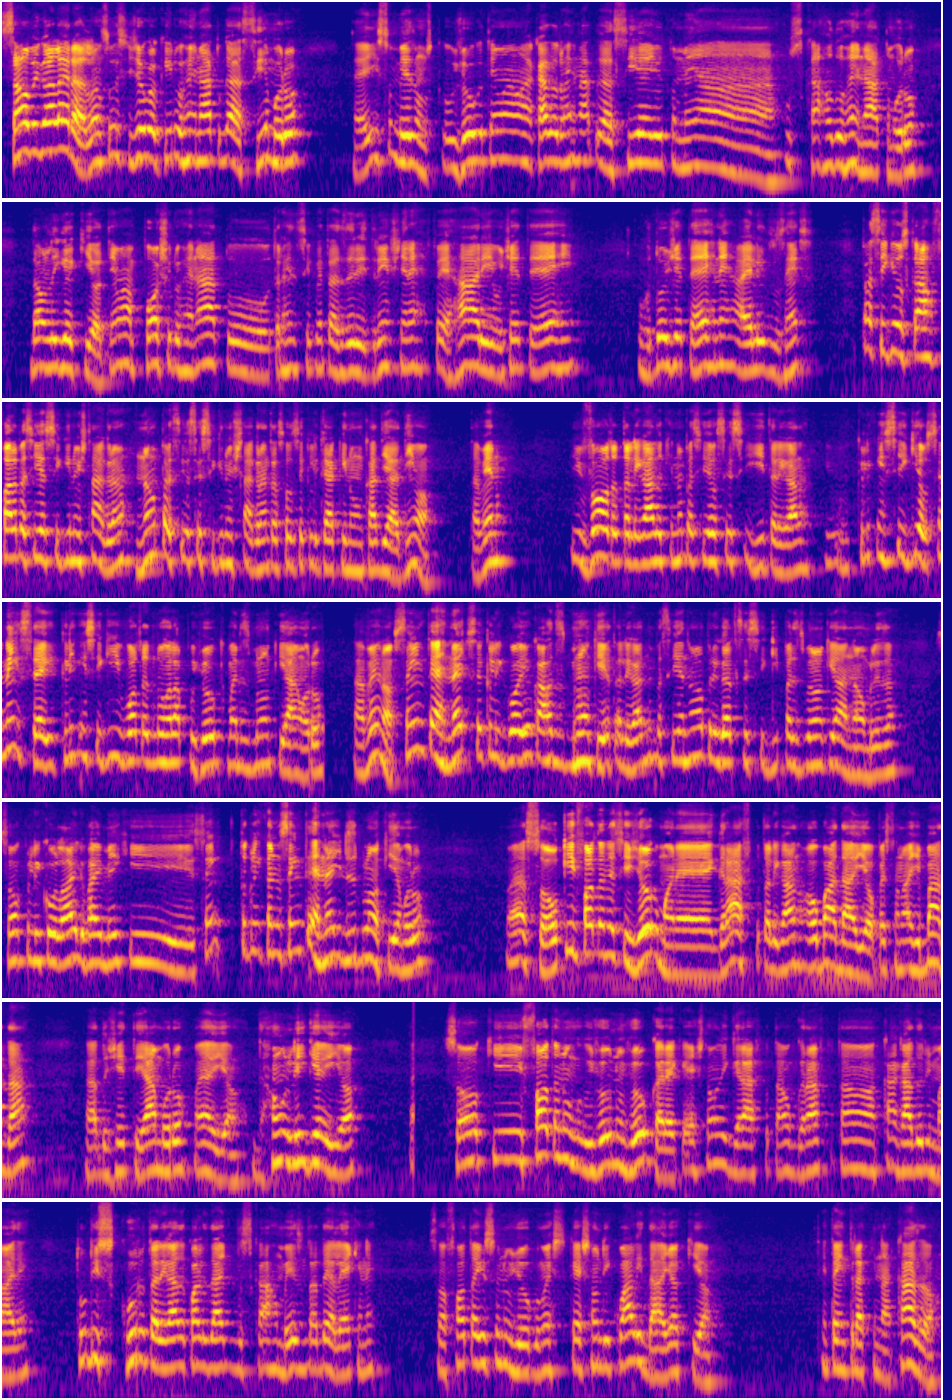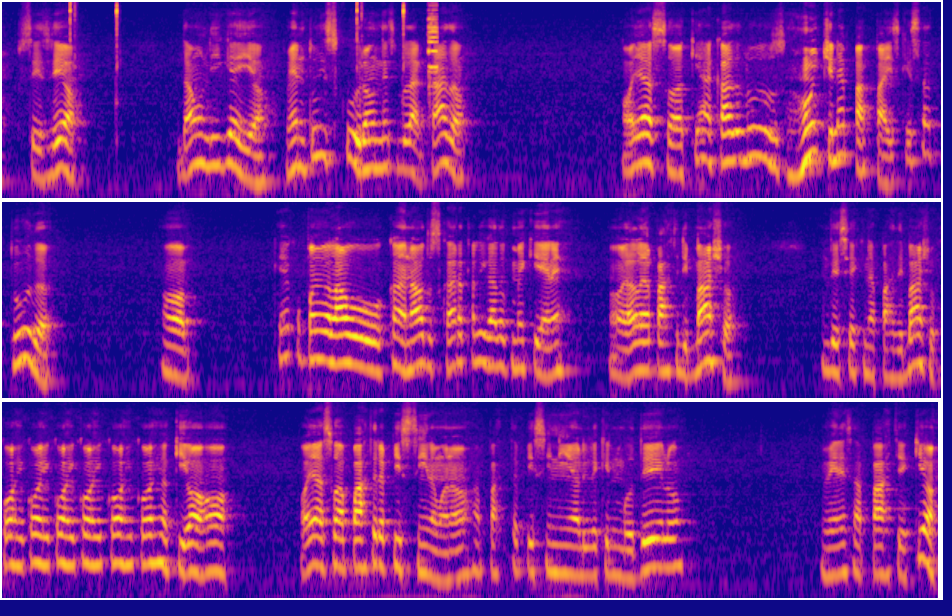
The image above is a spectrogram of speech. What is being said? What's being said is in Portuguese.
Salve galera, lançou esse jogo aqui do Renato Garcia, moro? É isso mesmo, o jogo tem uma casa do Renato Garcia e também a, os carros do Renato, moro? Dá um liga aqui, ó, tem uma Porsche do Renato, 350 Zero Drift, né? Ferrari, o GTR, os dois GTR, né? A L200. Para seguir os carros, fala para você seguir no Instagram. Não precisa você seguir no Instagram, tá só você clicar aqui num cadeadinho, ó. Tá vendo? E volta, tá ligado? Que não precisa você seguir, tá ligado? Clica em seguir. Você nem segue. Clica em seguir e volta de novo lá pro jogo que vai desbloquear, moro? Tá vendo, ó? Sem internet, você clicou aí, o carro desbloqueia, tá ligado? Não precisa, não é obrigado você seguir para desbloquear, não, beleza? Só clicou lá, ele vai meio que... Sem, tô clicando sem internet e desbloqueia, moro? Olha só, o que falta nesse jogo, mano, é gráfico, tá ligado? Ó o Badá aí, ó. O personagem Badá lá do GTA, moro? Olha aí, ó. Dá um ligue aí, ó. Só que falta no jogo, no jogo, cara, é questão de gráfico, tá? O gráfico tá cagado demais, hein? Tudo escuro, tá ligado? A qualidade dos carros mesmo tá delete, né? Só falta isso no jogo, mas questão de qualidade, aqui, ó. Tentar entrar aqui na casa, ó, pra vocês verem, ó. Dá um ligue aí, ó. Vendo tudo escurão dentro da casa, ó. Olha só, aqui é a casa dos Runt, né, papai? Esqueça tudo, ó. Ó, quem acompanha lá o canal dos caras tá ligado como é que é, né? Ó, ela é a parte de baixo, ó. Vamos descer aqui na parte de baixo. Corre, corre, corre, corre, corre, corre. Aqui, ó, ó. Olha só a parte da piscina, mano. Ó. A parte da piscininha ali daquele modelo. Vem nessa parte aqui, ó.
